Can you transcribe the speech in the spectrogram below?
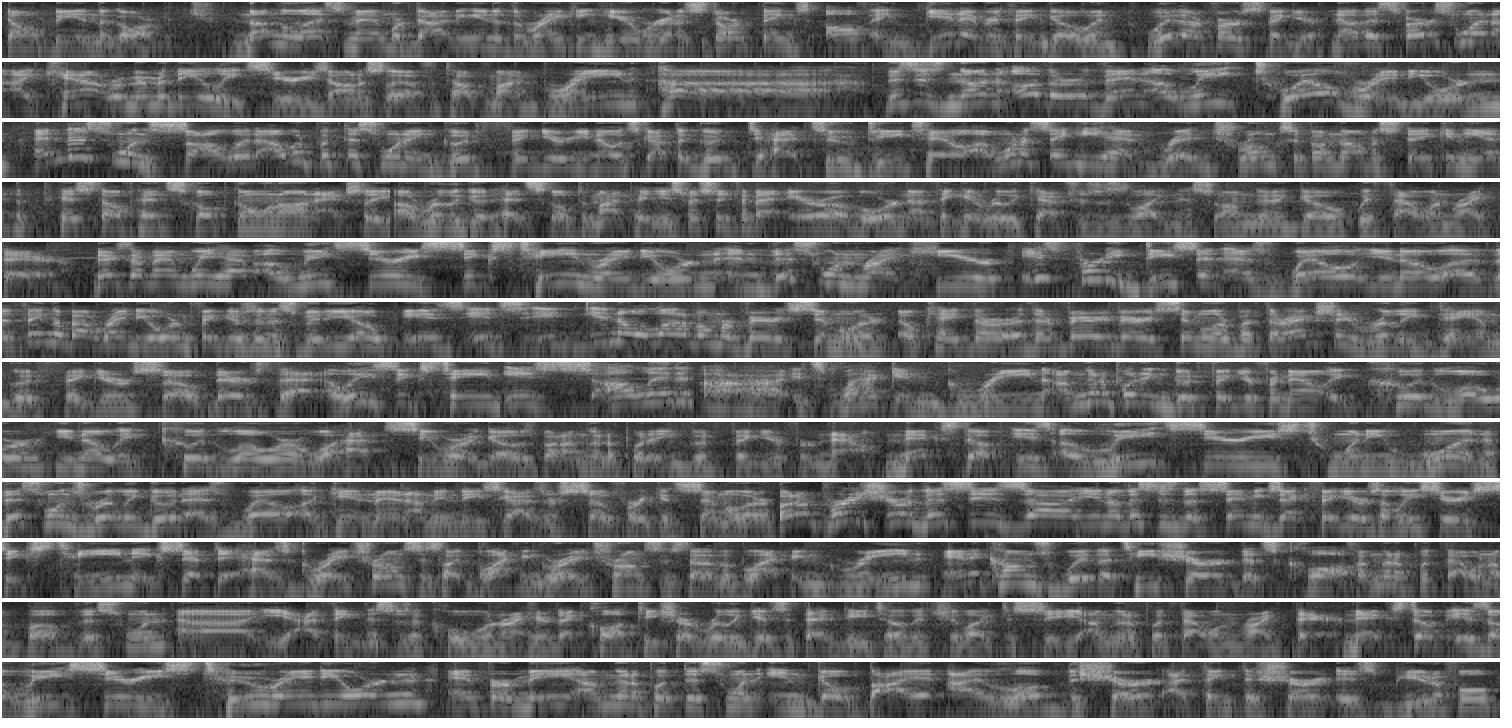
don't be in the garbage. Nonetheless, man, we're diving into the ranking here. We're going to start things off and get everything going with our first figure. Now, this first one, I cannot remember the Elite series, honestly, off the top of my brain. Ha! this is none other than Elite 12 Randy Orton. And this one's solid. I would put this one in good figure. You know, it's got the good tattoo detail. I want to say he had red trunks, if I'm not mistaken. He had the pissed off head sculpt going on. Actually, a really good head sculpt, in my opinion, especially for that era of Orton, I think it really captures his likeness, so I'm going to go with that one right there. Next up, man, we have Elite Series 16 Randy Orton, and this one right here is pretty decent as well. You know, uh, the thing about Randy Orton figures in this video is it's, it, you know, a lot of them are very similar, okay? They're, they're very, very similar, but they're actually really damn good figures, so there's that. Elite 16 is solid. Ah, it's black and green. I'm going to put it in good figure for now. It could lower, you know, it could lower. We'll have to see where it goes, but I'm going to put it in good figure for now. Next up is Elite Series 21. This one's really good as well. Again, man, I mean, these guys are so freaking similar, but I'm pretty sure this is, uh, you know, this is the same exact figure as Elite Series 16, except it has gray trunks. It's like black and gray trunks instead of the black and green, and it comes with a t-shirt that's cloth. I'm going to put that one above this one. Uh, yeah, I think this is a cool one right here. That cloth t-shirt really gives it that detail that you like to see. I'm going to put that one right there. Next up is Elite Series 2 Randy Orton, and for me, I'm going to put this one in Go Buy It. I love the shirt. I think the shirt is beautiful.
